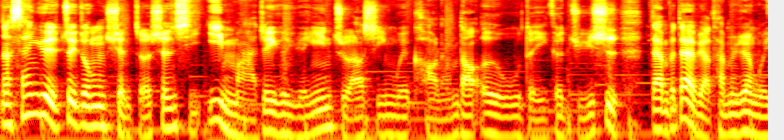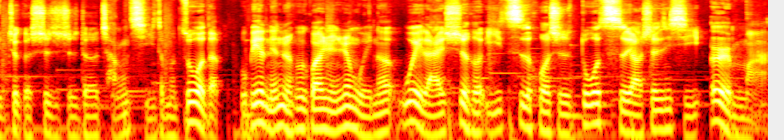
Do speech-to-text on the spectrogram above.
那三月最终选择升息一码这个原因，主要是因为考量到俄乌的一个局势，但不代表他们。认为这个是值得长期这么做的。普遍联准会官员认为呢，未来适合一次或是多次要升息二码，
